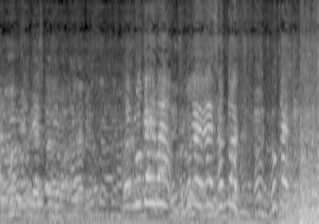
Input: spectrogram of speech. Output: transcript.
వాళ్ళు వచ్చి- మా జాగ్రత్త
